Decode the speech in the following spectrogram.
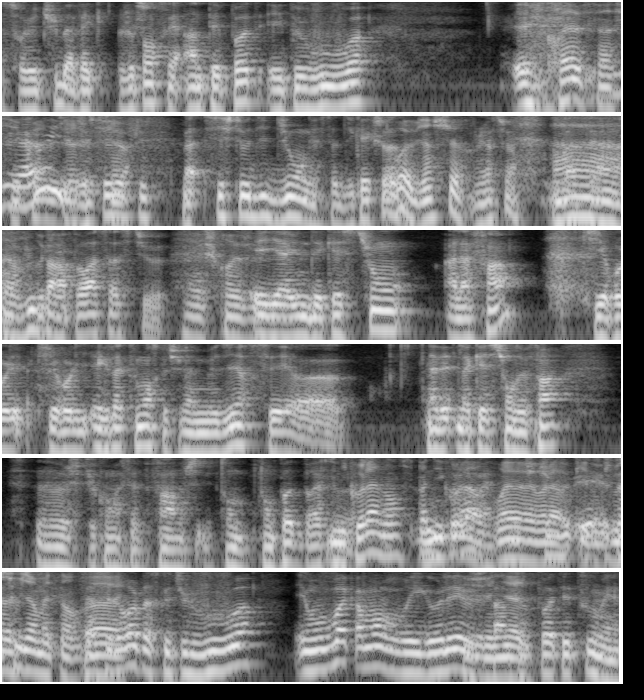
sur YouTube avec, je pense, c'est un de tes potes et il te vous voit. C'est incroyable ça c'est Ah quoi oui, je je Bah, si je te dis Jong, ça te dit quelque chose ouais bien sûr Bien sûr. Ah, bah, t'as une interview par rapport à ça, si tu veux. Ouais, je crois que. Et il y a une des questions à la fin qui relie, qui relie exactement ce que tu viens de me dire. C'est euh, la, la question de fin. Euh, je sais plus comment ça. Enfin, ton, ton pote, bref. Nicolas, non C'est pas Nicolas, Nicolas, ouais. Ouais, voilà, je me souviens maintenant. C'est assez drôle parce que tu le vous vois et on voit comment vous rigolez. C'est Vous êtes un peu pote et tout, mais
